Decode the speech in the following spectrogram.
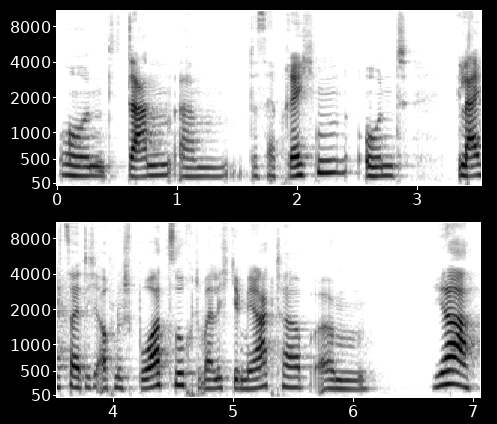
Und dann ähm, das Erbrechen und gleichzeitig auch eine Sportsucht, weil ich gemerkt habe, ähm, ja,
